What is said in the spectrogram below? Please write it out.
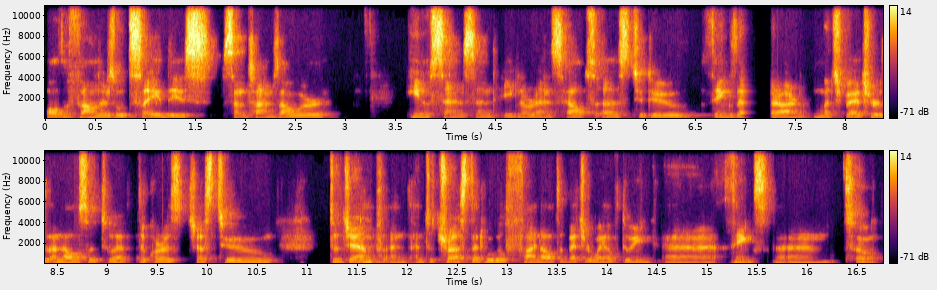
all the founders would say this sometimes our innocence and ignorance helps us to do things that are much better and also to have the courage just to to jump and, and to trust that we will find out a better way of doing uh, things. Um, so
